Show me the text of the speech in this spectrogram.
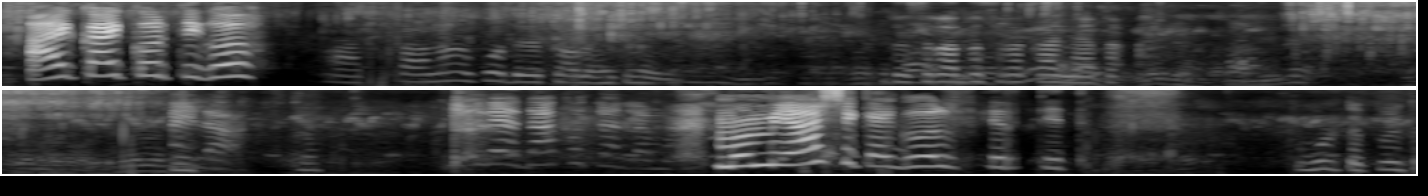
आई काय करते ग? आता ना गोदड्या चालू आहेत नाही? दसरा दसरा काढण्यात मम्मी अशी काय गोल फिरते उलट पिळत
